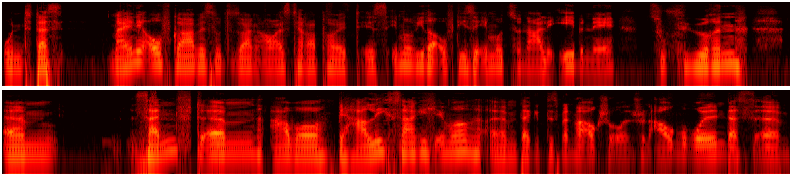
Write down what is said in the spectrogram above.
Und das meine Aufgabe sozusagen auch als Therapeut ist, immer wieder auf diese emotionale Ebene zu führen, ähm, sanft, ähm, aber beharrlich, sage ich immer. Ähm, da gibt es manchmal auch schon, schon Augenrollen, dass ähm,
